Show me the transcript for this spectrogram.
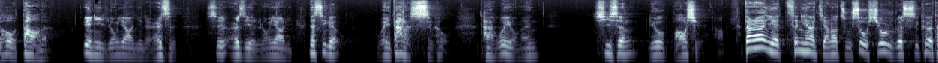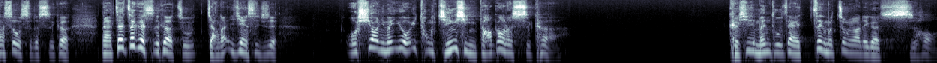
候到了，愿你荣耀你的儿子，是儿子也荣耀你。”那是一个伟大的时候，他为我们牺牲流宝血。好，当然，也圣经上讲到主受羞辱的时刻，他受死的时刻。那在这个时刻，主讲了一件事，就是我需要你们与我一同警醒祷告的时刻。可惜门徒在这么重要的一个时候，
